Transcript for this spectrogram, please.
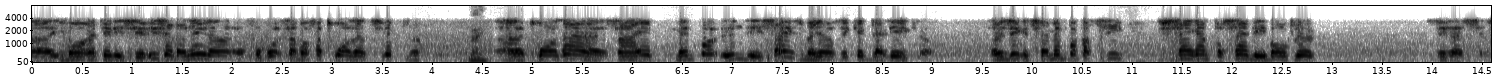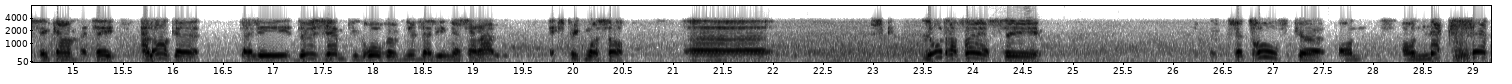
euh, ils vont rater les séries cette année, là. Faut pas, ça va faire trois ans de suite, là. Ouais. Euh, trois ans euh, sans être même pas une des 16 meilleures équipes de la Ligue, là. Ça veut dire que tu fais même pas partie du 50% des bons clubs. C'est quand même, tu sais, alors que tu as les deuxièmes plus gros revenus de la Ligue nationale. Explique-moi ça. Euh, L'autre affaire, c'est je trouve qu'on on accepte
